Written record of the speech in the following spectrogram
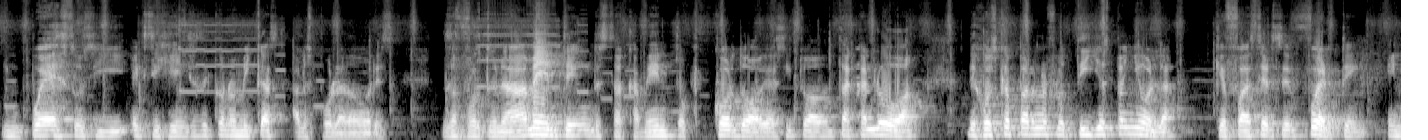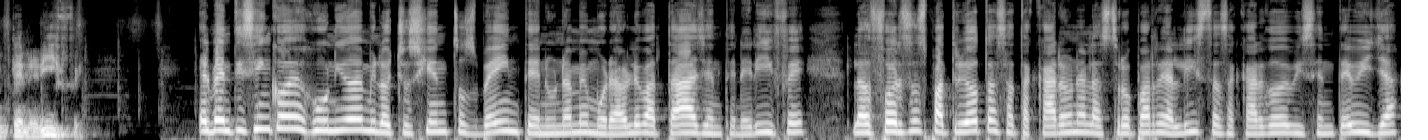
impuestos y exigencias económicas a los pobladores. Desafortunadamente, un destacamento que Córdoba había situado en Tacaloa dejó escapar a la flotilla española que fue a hacerse fuerte en Tenerife. El 25 de junio de 1820, en una memorable batalla en Tenerife, las fuerzas patriotas atacaron a las tropas realistas a cargo de Vicente Villa,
